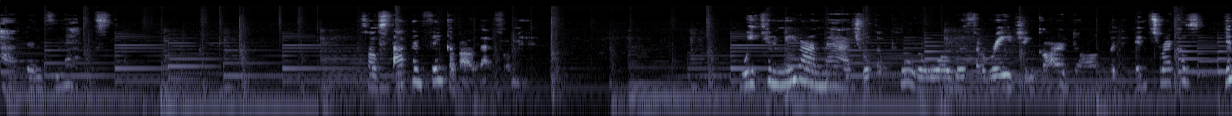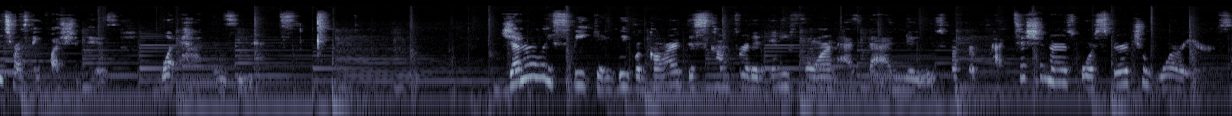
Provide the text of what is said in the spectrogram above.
happens next? So stop and think about that for a minute. We can meet our match with a poodle or with a raging guard dog, but the interesting question is, what happens next? Generally speaking, we regard discomfort in any form as bad news, but for practitioners or spiritual warriors,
